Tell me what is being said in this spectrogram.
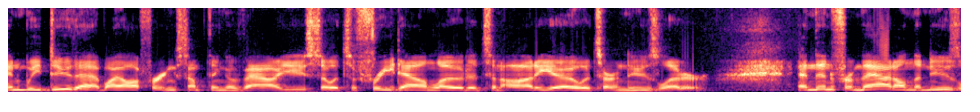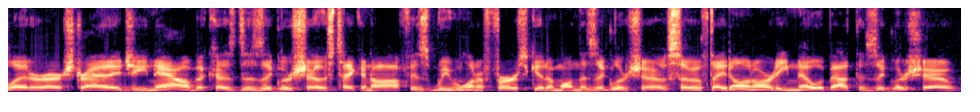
And we do that by offering something of value. So it's a free download, it's an audio, it's our newsletter. And then from that on the newsletter, our strategy now, because the Ziglar Show's taken off, is we want to first get them on the Ziglar Show. So if they don't already know about the Ziglar Show,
